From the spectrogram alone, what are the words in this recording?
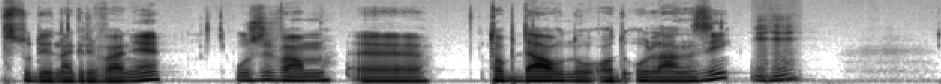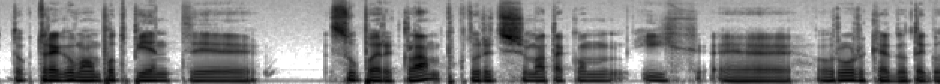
w studiu nagrywanie. Używam e, top-downu od Ulanzi, Mhm. do którego mam podpięty super clamp, który trzyma taką ich e, rurkę do, tego,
